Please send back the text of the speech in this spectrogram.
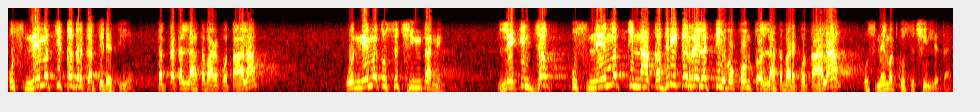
اس نعمت کی قدر کرتی رہتی ہے، تب تک اللہ تبارک و تعالیٰ وہ نعمت اس سے چھینتا نہیں۔ لیکن جب اس نعمت کی ناقدری کرنے لگتی ہے وہ قوم، تو اللہ تبارک و تعالیٰ اس نعمت کو اس سے چھین لیتا ہے۔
